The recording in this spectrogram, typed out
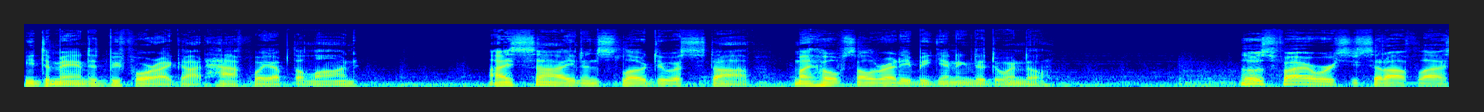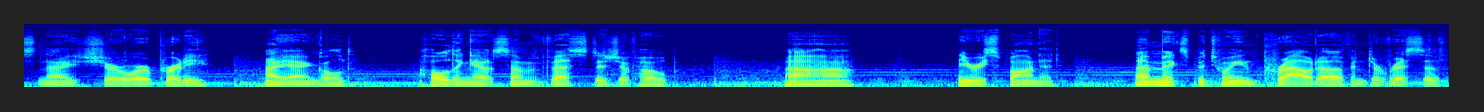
He demanded before I got halfway up the lawn. I sighed and slowed to a stop, my hopes already beginning to dwindle. Those fireworks you set off last night sure were pretty, I angled, holding out some vestige of hope. Uh huh, he responded, a mix between proud of and derisive.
